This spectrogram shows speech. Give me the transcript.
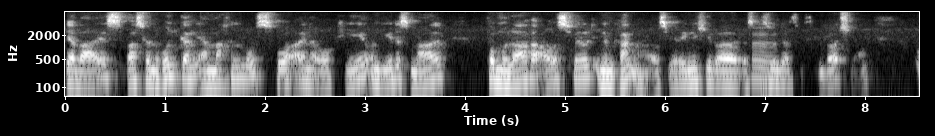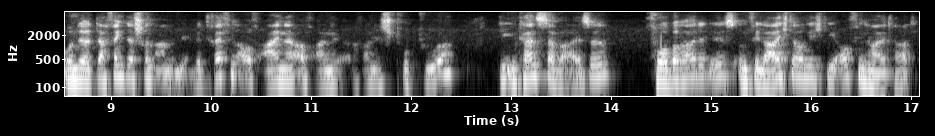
der weiß, was für einen Rundgang er machen muss vor einer OP und jedes Mal Formulare ausfüllt in einem Krankenhaus. Wir reden nicht über das mhm. Gesundheitssystem in Deutschland. Und äh, da fängt das schon an. Wir treffen auf eine, auf, eine, auf eine Struktur, die in keinster Weise vorbereitet ist und vielleicht auch nicht die Offenheit hat,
